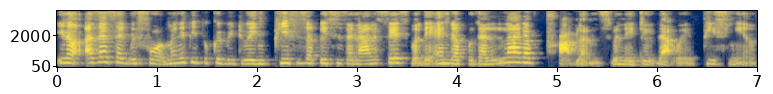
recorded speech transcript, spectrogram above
you know, as I said before, many people could be doing pieces of business analysis, but they end up with a lot of problems when they do it that way, piecemeal.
